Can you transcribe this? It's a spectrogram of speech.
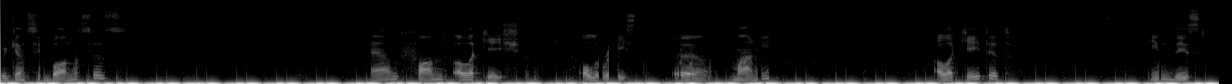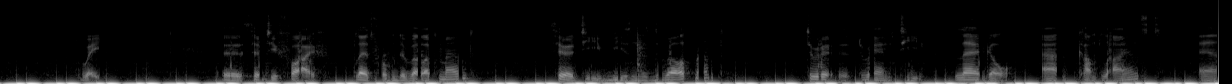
we can see bonuses and fund allocation. All raised uh, money allocated in this way. Uh, 35 platform development, 30 business development, 20 legal and compliance, and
